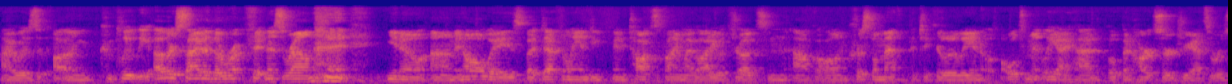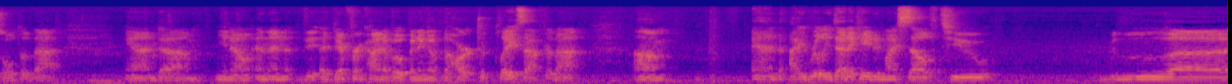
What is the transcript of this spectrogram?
I was on completely other side of the fitness realm, you know, um, in all ways, but definitely in de- intoxifying my body with drugs and alcohol and crystal meth particularly, and ultimately I had open heart surgery as a result of that. And um, you know, and then the, a different kind of opening of the heart took place after that. And I really dedicated myself to uh,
